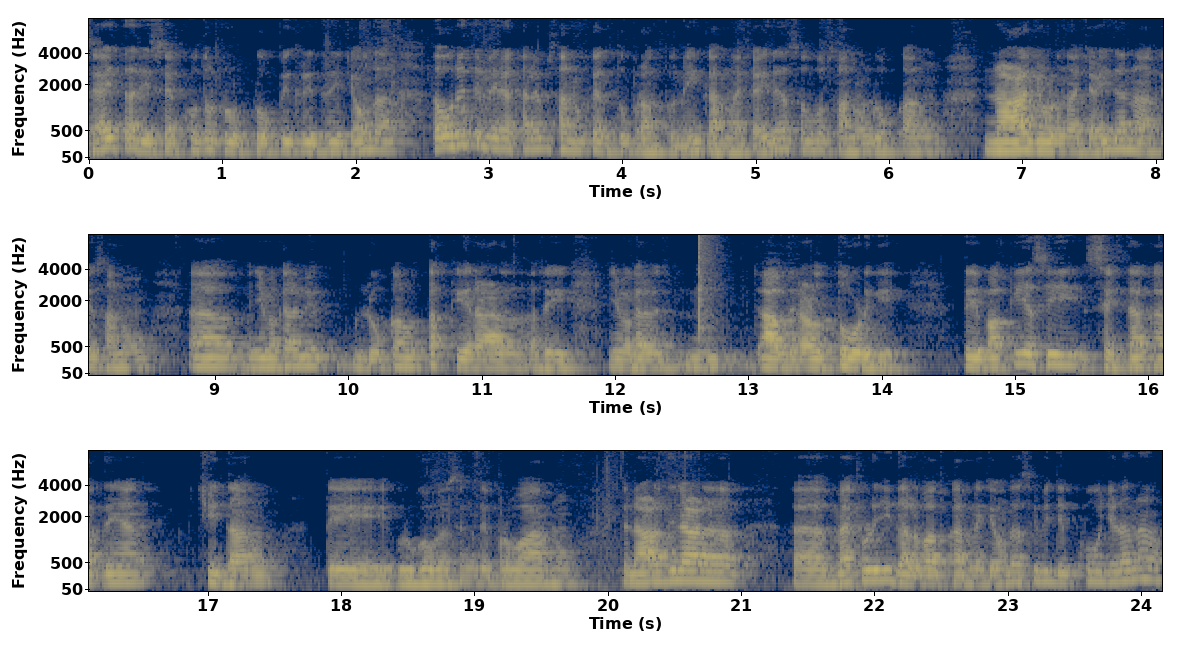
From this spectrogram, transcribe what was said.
ਸਹਿਜਧਾਰੀ ਸਿੱਖ ਉਹ ਤੋਂ ਟੋ- ਟੋਪੀ ਖਰੀਦਣੀ ਚਾਹੁੰਦਾ ਤਾਂ ਉਹਦੇ ਤੇ ਮੇਰਾ ਖਿਆਲ ਹੈ ਵੀ ਸਾਨੂੰ ਕਿੰਤੂ ਪਰੰਤੂ ਨਹੀਂ ਕਰਨਾ ਚਾਹੀਦਾ। ਸਗੋਂ ਸਾਨੂੰ ਲੋਕਾਂ ਨੂੰ ਨਾਲ ਜੋੜਨਾ ਚਾਹੀਦਾ ਨਾ ਕਿ ਸਾਨੂੰ ਅਹ, ਜਿਵੇਂ ਕਹਿੰਦਾ ਵੀ ਲੋਕਾਂ ਨੂੰ ਧੱਕੇ ਨਾਲ ਅਸੀਂ ਜਿਵੇਂ ਕਹਿੰਦਾ ਆਪਦੇ ਨਾਲੋਂ ਤੋੜ ਗਏ। ਤੇ ਬਾਕੀ ਅਸੀਂ ਸਜਦਾ ਕਰਦੇ ਹਾਂ ਸ਼ਹੀਦਾਂ ਨੂੰ ਤੇ ਗੁਰੂ ਗੋਬਿੰਦ ਸਿੰਘ ਦੇ ਪਰਿਵਾਰ ਨੂੰ। ਤੇ ਨਾਲ ਦੀ ਨਾਲ ਮੈਂ ਥੋੜੀ ਜੀ ਗੱਲਬਾਤ ਕਰਨੀ ਚਾਹੁੰਦਾ ਸੀ ਵੀ ਦੇਖੋ ਜਿਹੜਾ ਨਾ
